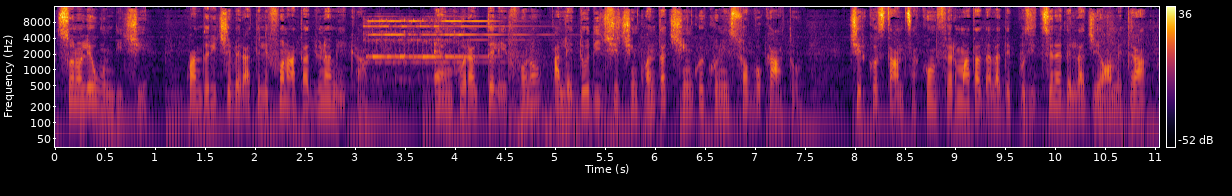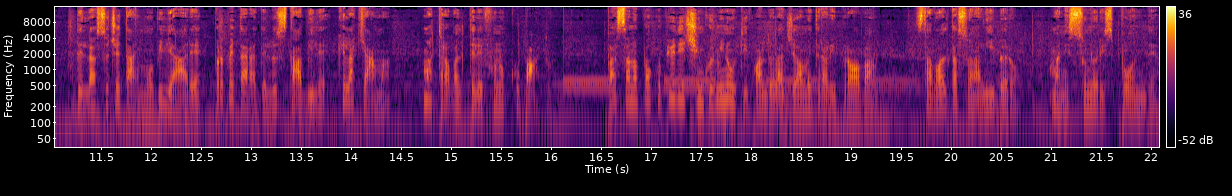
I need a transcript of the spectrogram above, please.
Sono le 11, quando riceve la telefonata di un'amica. È ancora al telefono alle 12.55 con il suo avvocato, circostanza confermata dalla deposizione della geometra della società immobiliare proprietaria dello stabile che la chiama, ma trova il telefono occupato. Passano poco più di 5 minuti quando la geometra riprova. Stavolta suona libero, ma nessuno risponde.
